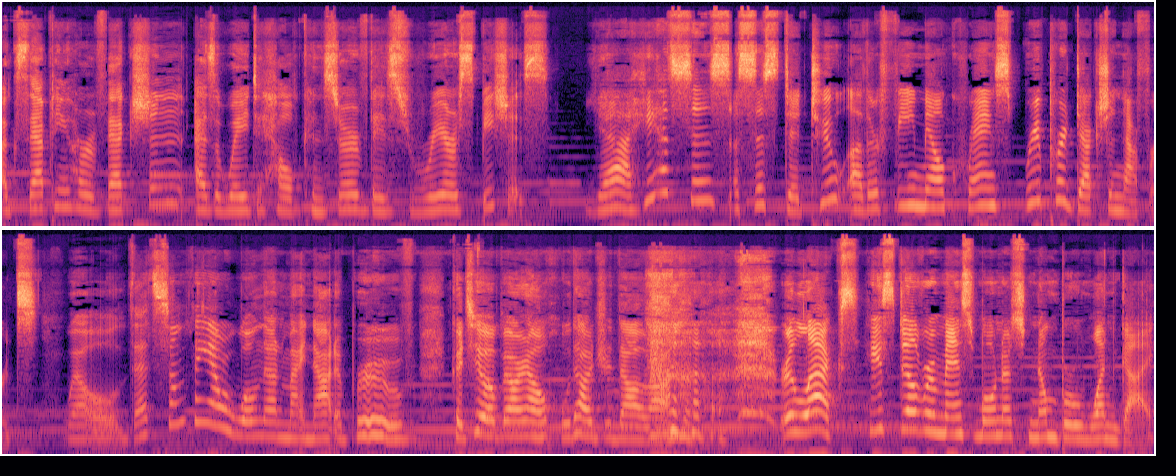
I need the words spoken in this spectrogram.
accepting her affection as a way to help conserve this rare species. Yeah, he has since assisted two other female cranes' reproduction efforts. Well, that's something our walnut might not approve. Relax, he still remains walnut's number one guy.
